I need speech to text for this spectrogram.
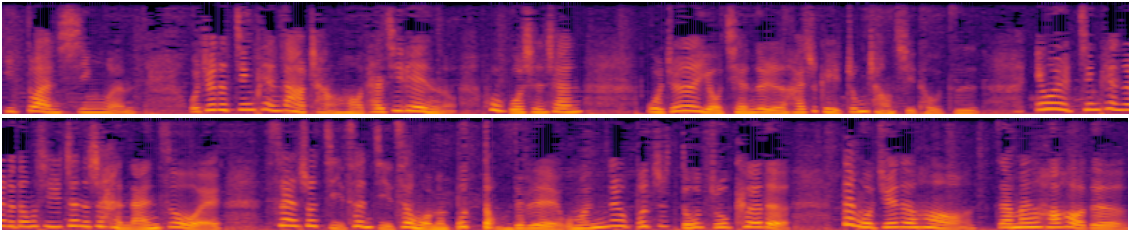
一段新闻，我觉得晶片大厂哈，台积电护国神山，我觉得有钱的人还是可以中长期投资，因为晶片这个东西真的是很难做诶。虽然说几寸几寸我们不懂，对不对？我们又不是读竹科的。但我觉得哈，咱们好好的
